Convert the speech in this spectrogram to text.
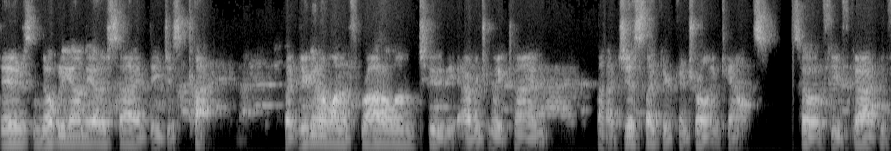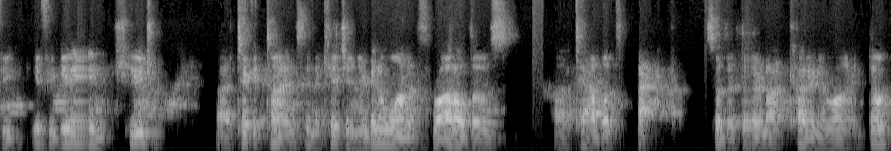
there's nobody on the other side, they just cut. But you're going to want to throttle them to the average wait time, uh, just like you're controlling counts. So if you've got, if you, if you're getting huge uh, ticket times in the kitchen, you're going to want to throttle those uh, tablets back so that they're not cutting in line. Don't,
